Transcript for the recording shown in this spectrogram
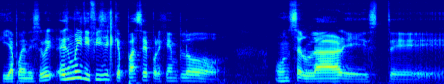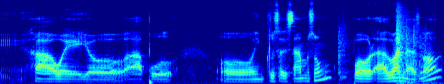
y ya pueden distribuir. Es muy difícil que pase, por ejemplo, un celular, este, Huawei o Apple o incluso de Samsung por aduanas, ¿no?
